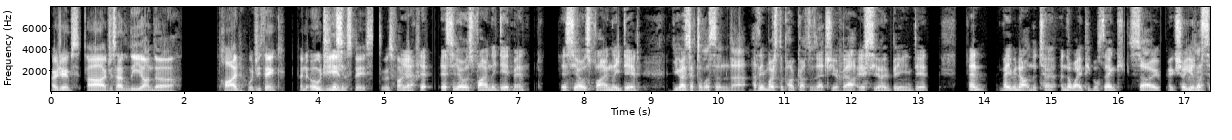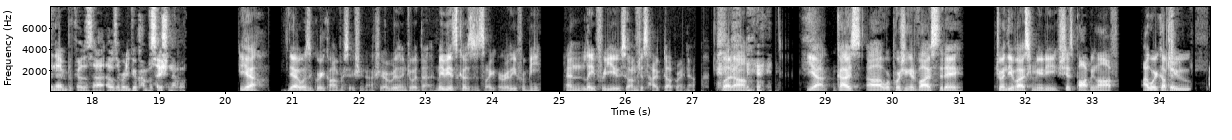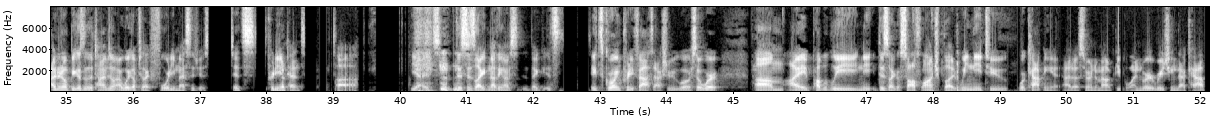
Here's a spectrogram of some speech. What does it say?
All right, James. Uh, just had Lee on the pod. What'd you think? An OG It's- in the space. It was fun. Yeah, it, SEO is finally dead, man. SEO is finally dead. You guys have to listen. To, I think most of the podcast was actually about SEO being dead, and maybe not in the ter- in the way people think. So make sure you Mhm. listen in because uh, that was a really good conversation. That one. Yeah. Yeah, it was a great conversation, actually. I really enjoyed that. Maybe it's because it's like early for me and late for you. So I'm just hyped up right now. But um, yeah, guys, uh, we're pushing Advise today. Join the Advise community. Shit's popping off. I wake up to I don't know, because of the time zone, I wake up to like 40 messages. It's pretty intense. Uh, yeah, it's this is like nothing I've like. It's it's growing pretty fast actually. So we're um I probably need this is like a soft launch, but we need to we're capping it at a certain amount of people, and we're reaching that cap.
